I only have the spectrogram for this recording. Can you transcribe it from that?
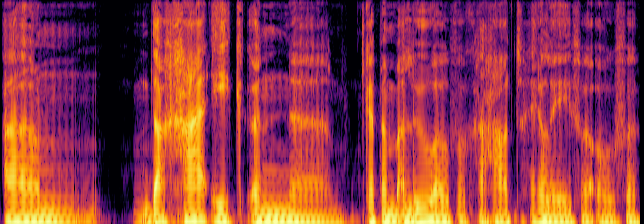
Ehm, daar ga ik een. eh, ik heb een Malou over gehad, heel even over.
